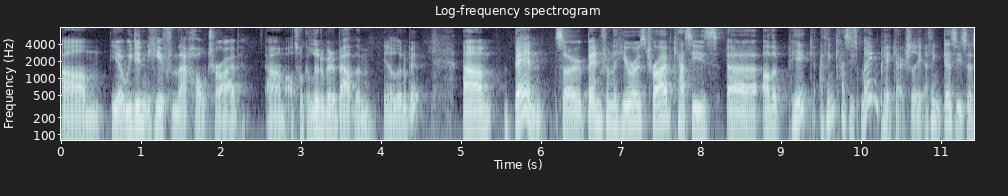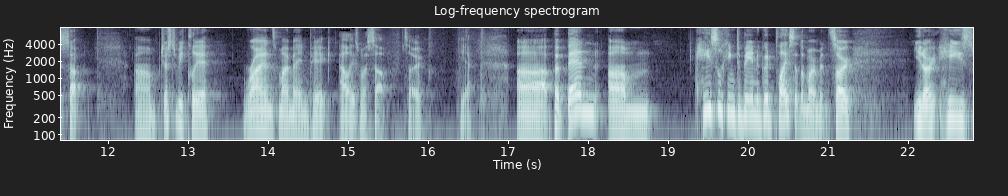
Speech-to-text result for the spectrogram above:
um, you know we didn't hear from that whole tribe. Um, I'll talk a little bit about them in a little bit. Um, ben, so Ben from the heroes tribe, Cassie's uh, other pick. I think Cassie's main pick actually. I think Desi's her sup. Um, just to be clear, Ryan's my main pick. Ali's my sup. So yeah. Uh, but Ben, um, he's looking to be in a good place at the moment. So, you know, he's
